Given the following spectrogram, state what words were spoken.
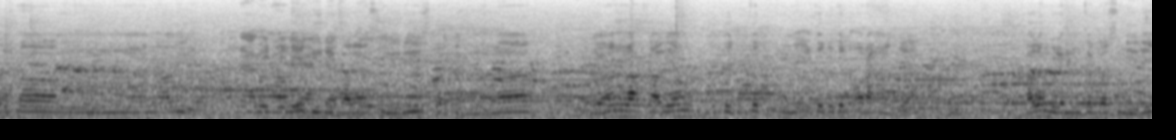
harus mengenali ya, Mengenali diri kalian sendiri. seperti gimana. Janganlah kalian ikut-ikut hanya ikut-ikut orang aja. Kalian boleh mencoba sendiri.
